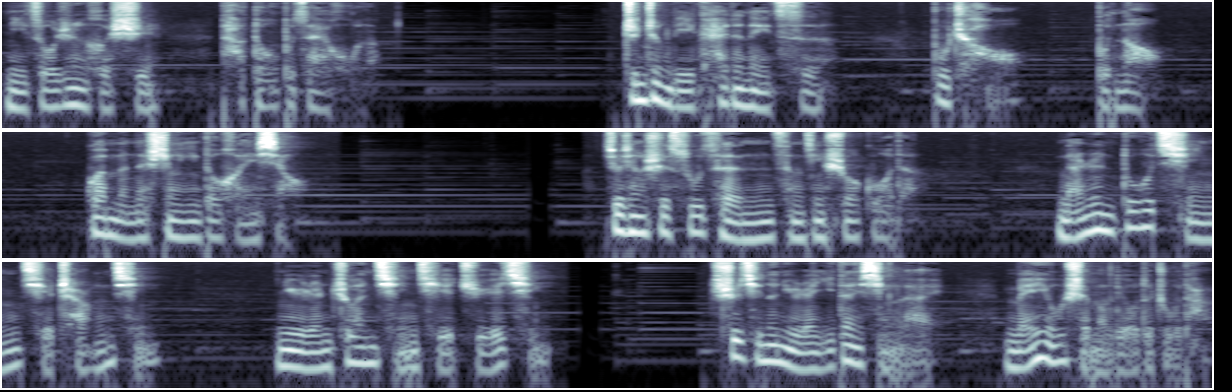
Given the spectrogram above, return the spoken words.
你做任何事，他都不在乎了。真正离开的那次，不吵，不闹，关门的声音都很小。就像是苏岑曾经说过的：“男人多情且长情，女人专情且绝情。痴情的女人一旦醒来，没有什么留得住她。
